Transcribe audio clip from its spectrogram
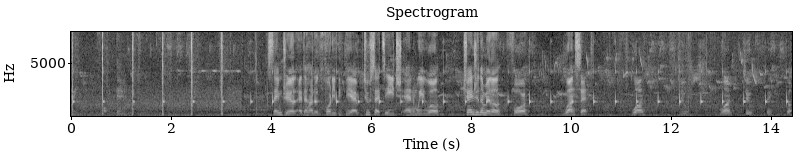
three, four, and same drill at 140 BPM, two sets each, and we will change in the middle for one set. One, two, one, two, three, go.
